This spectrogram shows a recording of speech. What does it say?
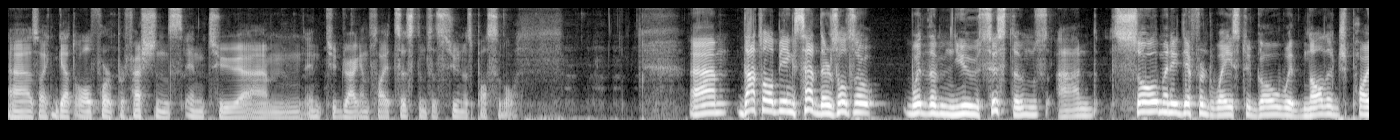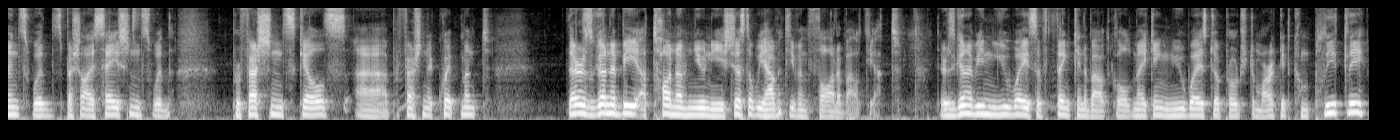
uh, so i can get all four professions into um, into dragonflight systems as soon as possible um, that all being said, there's also with the new systems and so many different ways to go with knowledge points, with specializations, with profession skills, uh, profession equipment. There's going to be a ton of new niches that we haven't even thought about yet. There's going to be new ways of thinking about gold making, new ways to approach the market completely.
